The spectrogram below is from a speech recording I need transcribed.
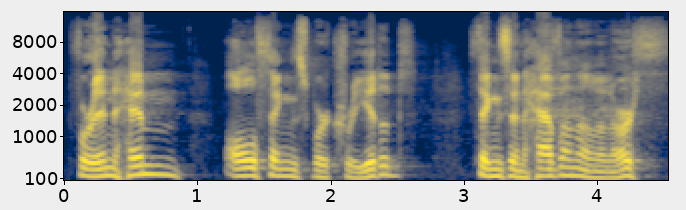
For in him all things were created, things in heaven and on earth,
